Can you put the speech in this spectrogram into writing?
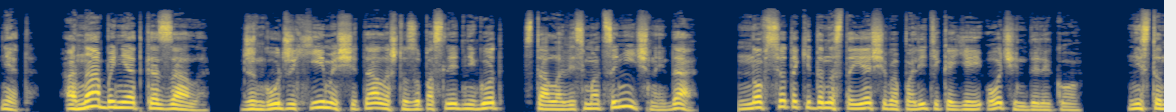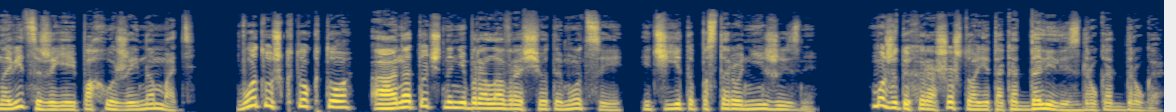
Нет, она бы не отказала. Джингуджи Химе считала, что за последний год стала весьма циничной, да, но все-таки до настоящего политика ей очень далеко. Не становиться же ей похожей на мать. Вот уж кто-кто, а она точно не брала в расчет эмоции и чьи-то посторонние жизни. Может и хорошо, что они так отдалились друг от друга.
